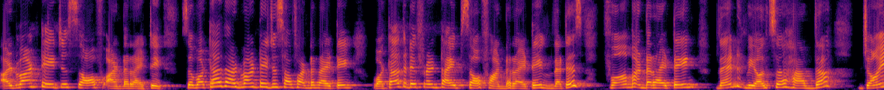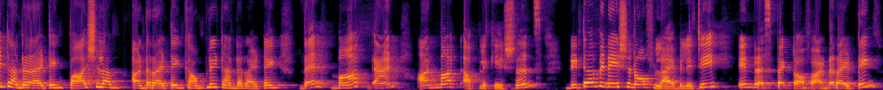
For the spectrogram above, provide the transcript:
advantages of underwriting. So what are the advantages of underwriting? What are the different types of underwriting? That is firm underwriting. Then we also have the joint underwriting, partial underwriting, complete underwriting, then marked and unmarked applications, determination of liability in respect of underwriting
